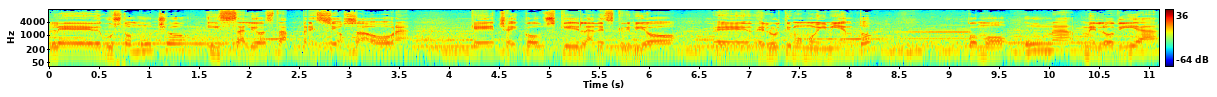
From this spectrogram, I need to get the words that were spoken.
le gustó mucho y salió esta preciosa obra que Tchaikovsky la describió eh, el último movimiento como una melodía,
